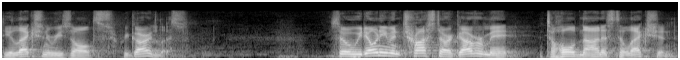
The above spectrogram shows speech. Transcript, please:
the election results regardless. So we don't even trust our government to hold an honest election.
